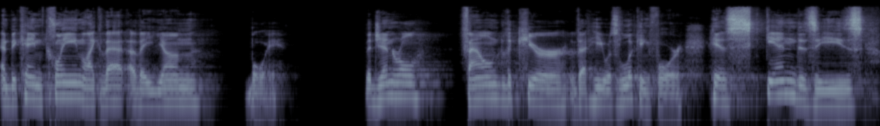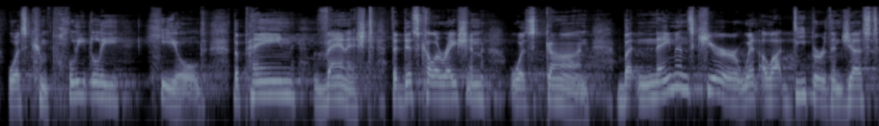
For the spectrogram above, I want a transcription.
and became clean like that of a young boy. The general found the cure that he was looking for. His skin disease was completely healed. The pain vanished. The discoloration was gone. But Naaman's cure went a lot deeper than just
